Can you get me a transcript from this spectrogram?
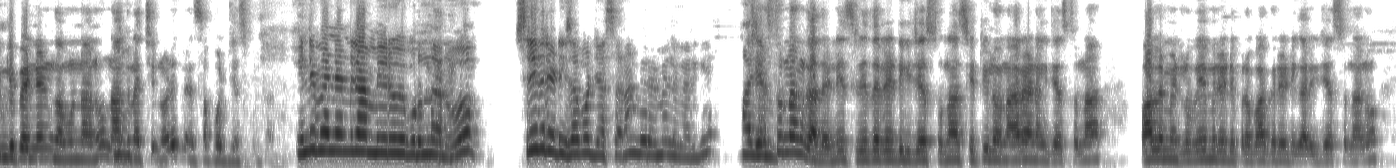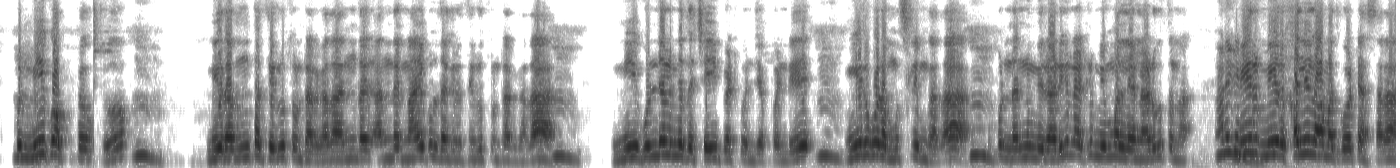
ఇండిపెండెంట్గా ఉన్నాను. నాకు. నచ్చిన వాడికి నేను సపోర్ట్ చేసుకుంటాను. ఇండిపెండెంట్గా మీరు ఇప్పుడు ఉన్నారు. శ్రీధర్ రెడ్డికి సపోర్ట్ చేస్తారా? మీరు ఎమ్మెల్యే గారికి? చేస్తున్నాను కదండి. శ్రీధర్ రెడ్డికి చేస్తున్నా సిటీలో నారాయణకి చేస్తున్నా పార్లమెంట్లో వేమిరెడ్డి ప్రభాకర్ రెడ్డి గారికి చేస్తున్నాను. ఇప్పుడు మీకు ఒక మీరంతా తిరుగుతుంటారు కదా అందరి అందరి నాయకుల దగ్గర తిరుగుతుంటారు కదా మీ గుండెల మీద చేయి పెట్టుకొని చెప్పండి మీరు కూడా ముస్లిం కదా. ఇప్పుడు నన్ను మీరు అడిగినట్లు మిమ్మల్ని నేను అడుగుతున్నా. మీరు మీరు ఖలీల్ అహ్మద్ కొట్టేస్తారా?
